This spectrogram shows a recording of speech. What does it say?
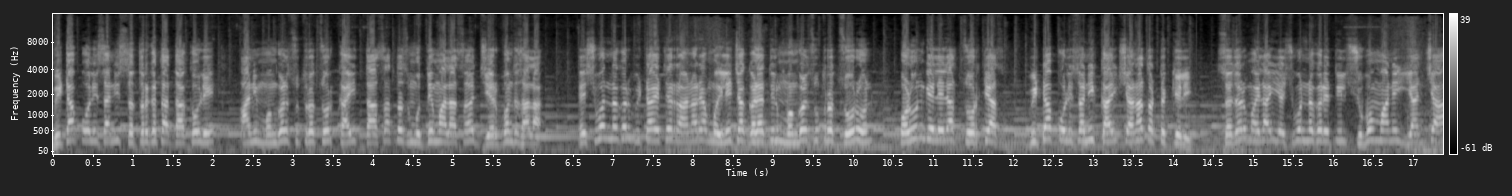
विटा पोलिसांनी सतर्कता दाखवली आणि मंगळसूत्र चोर काही तासातच मुद्देमालासह जेरबंद झाला. यशवंत नगर विटा येथे राहणाऱ्या महिलेच्या गळ्यातील मंगळसूत्र चोरून पळून गेलेल्या चोरट्यास विटा पोलिसांनी काही क्षणात अटक केली. सदर महिला यशवंत नगर येथील शुभम माने यांच्या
